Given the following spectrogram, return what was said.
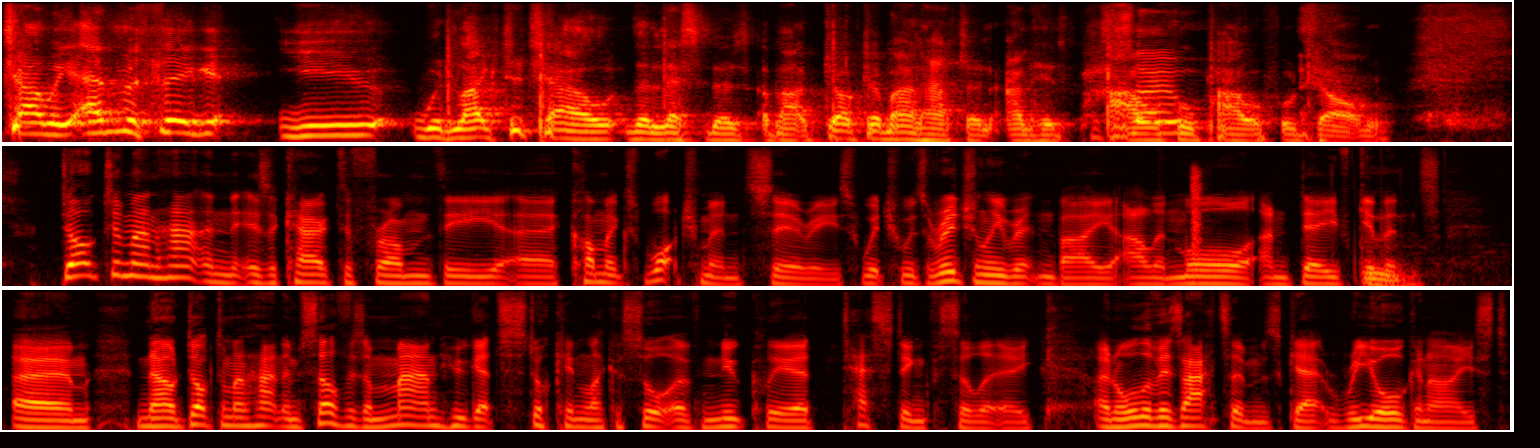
tell me everything you would like to tell the listeners about Dr. Manhattan and his powerful, So- powerful dong. Doctor Manhattan is a character from the uh, comics Watchmen series, which was originally written by Alan Moore and Dave Gibbons. Um, now, Dr. Manhattan himself is a man who gets stuck in like a sort of nuclear testing facility, and all of his atoms get reorganized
